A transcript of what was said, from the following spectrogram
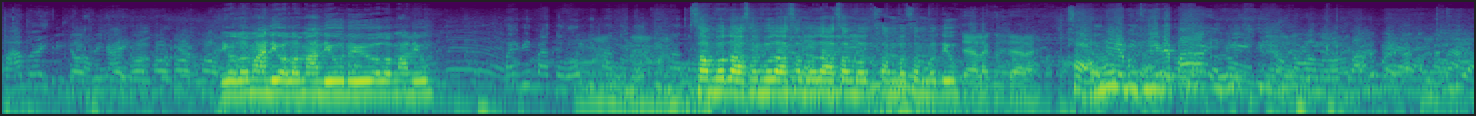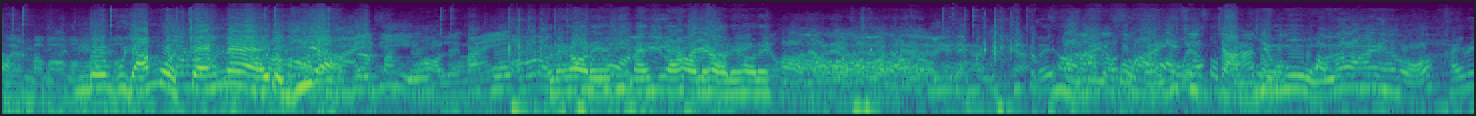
ใครชนเอ้ยใครชนปั๊มเอ้ยตกใจดิวรถมาดิวรถมาดิวดิวรถมาดิวไม่พี่มาตรงรถพี่มาตรงรถพี่มาตรงรถซ่อมรถอะซ่อมรถอะซ่อมรถอะซ่อมรถซ่อมรถซ่อมรถดิวขอเมียมึงทีได้ป่ะมึงโดนกูย้ำหมดแก๊งแน่ไอ้เด็กเหี้ยเอาเลยเอาเลยพี่ไหมพี่เอาเลยเอาเลยเอาเลย เฮ้ยเอาเลยควายที่จริงจังเหี้ยโง่ใครไม่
